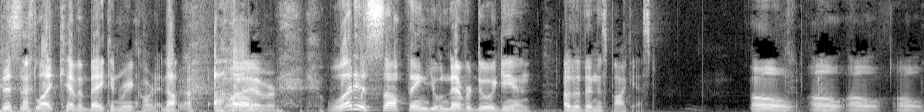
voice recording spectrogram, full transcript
this is like Kevin Bacon reincarnate. No, um, Whatever. what is something you'll never do again other than this podcast? Oh, oh, oh,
